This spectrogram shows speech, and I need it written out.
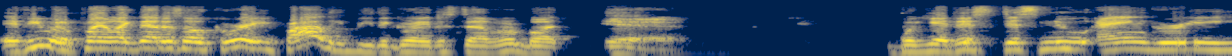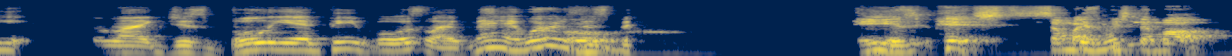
If he would have played like that his whole career, he'd probably be the greatest ever. But Yeah, but yeah, this this new angry, like just bullying people. It's like, man, where is this? Been? he is pissed. Somebody is- pissed him off.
